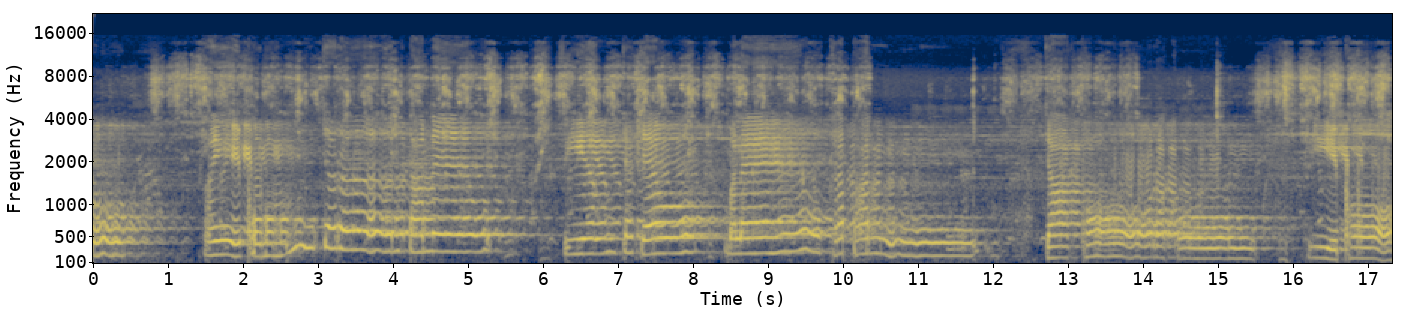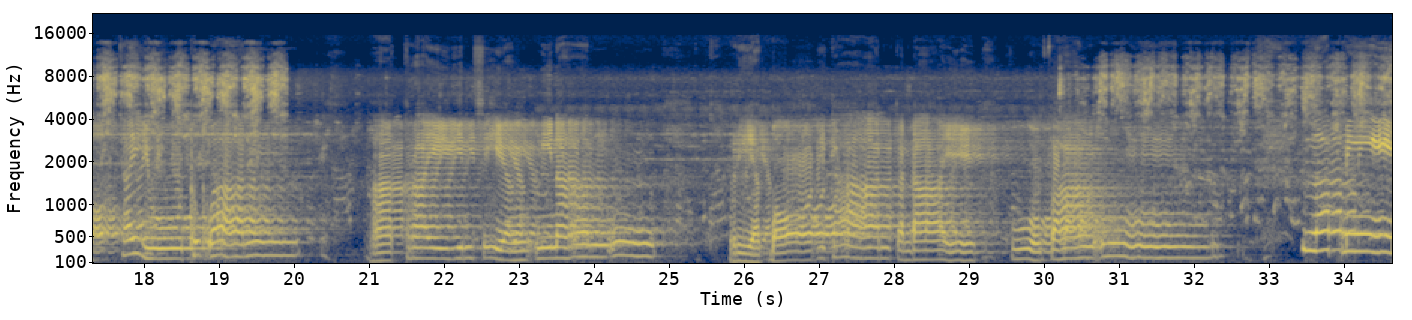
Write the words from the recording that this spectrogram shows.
ให้ผมเจริญตามแนว เสียงจะแจวมาแล้วครับท่าน จากพ่อรักคงที่พ่อใช้อยู่ทุกวันหากใครยินเสียงนี้นั้น เรียกบริการกันได้ผู้ฟังรับมี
